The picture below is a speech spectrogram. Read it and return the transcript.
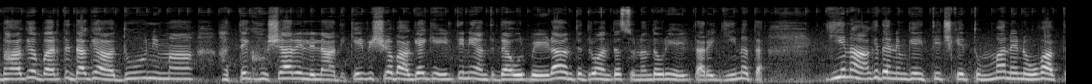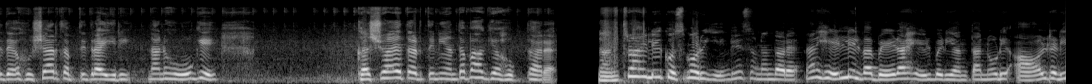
ಭಾಗ್ಯ ಬರ್ತಿದ್ದಾಗೆ ಅದು ನಿಮ್ಮ ಹತ್ತೆಗೆ ಹುಷಾರಿರಲಿಲ್ಲ. ಅದಕ್ಕೆ ವಿಷಯ ಭಾಗ್ಯಾಗಿ ಹೇಳ್ತೀನಿ ಅಂತಿದ್ದೆ. ಅವ್ರು ಬೇಡ ಅಂತಿದ್ರು ಅಂತ ಸುನಂದವ್ರು ಹೇಳ್ತಾರೆ. ಏನತ್ತ? ಏನಾಗಿದೆ ನಿಮಗೆ ಇತ್ತೀಚೆಗೆ? ತುಂಬಾ ನೋವಾಗ್ತಿದೆ. ಹುಷಾರು ತಪ್ತಿದ್ರೆ? ಇರಿ. ನಾನು ಹೋಗಿ ಕಷಾಯ ತರ್ತೀನಿ ಅಂತ ಭಾಗ್ಯ ಹೋಗ್ತಾರೆ. ನಂತರ ಇಲ್ಲಿ ಕುಸುಮ ಅವ್ರಿಗೆ ಏನ್ರಿ ಸುನಂದಾರೆ ನಾನು ಹೇಳಲಿಲ್ವಾ ಬೇಡ, ಹೇಳಬೇಡಿ ಅಂತ ನೋಡಿ ಆಲ್ರೆಡಿ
